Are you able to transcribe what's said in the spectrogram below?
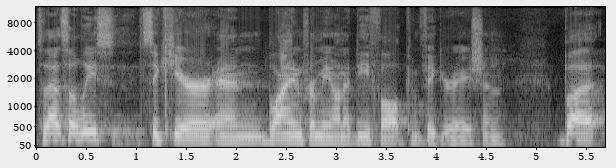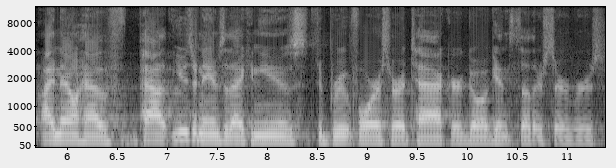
So that's at least secure and blind for me on a default configuration. But I now have usernames that I can use to brute force or attack or go against other servers.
